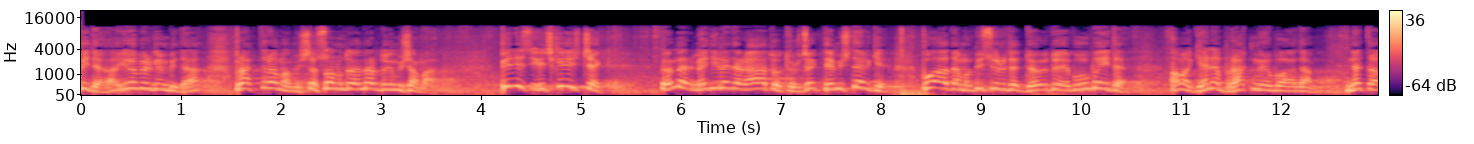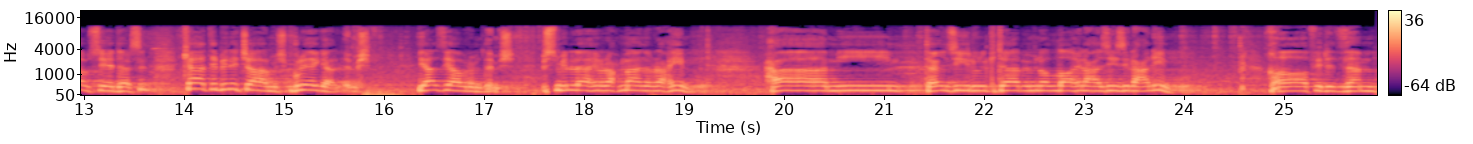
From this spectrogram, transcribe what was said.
Bir daha, öbür gün bir daha. Bıraktıramamış da sonunda Ömer duymuş ama. Birisi içki içecek. Ömer Medine'de rahat oturacak. Demişler ki bu adamı bir sürü de dövdü Ebu Ubeyde ama gene bırakmıyor bu adam. Ne tavsiye edersin? Katibini çağırmış buraya gel demiş. Yaz yavrum demiş. Bismillahirrahmanirrahim. Hamim. Tenzilül kitabı minallahil azizil alim. غافر الذنب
